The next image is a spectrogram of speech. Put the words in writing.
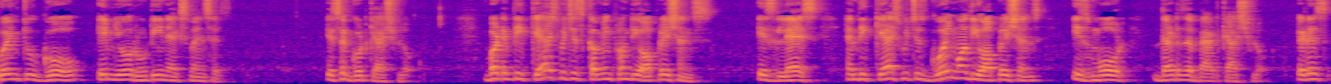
going to go in your routine expenses it's a good cash flow but if the cash which is coming from the operations is less and the cash which is going on the operations is more that is a bad cash flow it is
